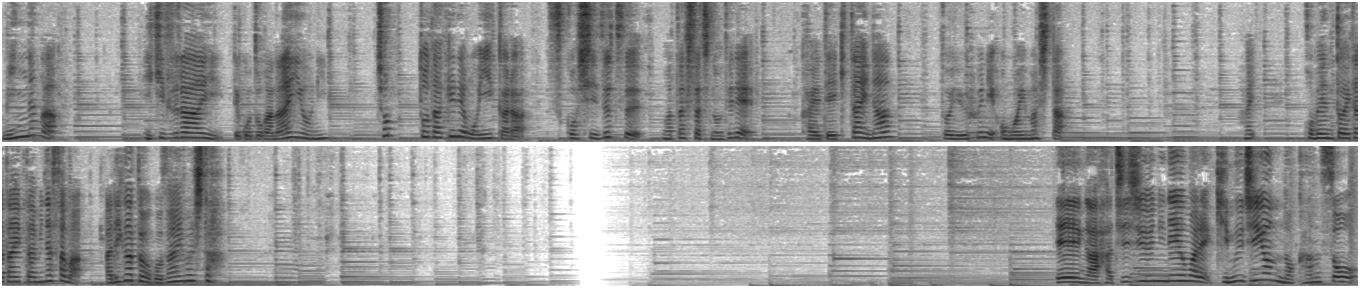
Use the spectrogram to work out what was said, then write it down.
みんなが生きづらいってことがないようにちょっとだけでもいいから少しずつ私たちの手で変えていきたいなというふうに思いました。はい。コメントいただいた皆様ありがとうございました。映画82年生まれキム・ジヨンの感想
